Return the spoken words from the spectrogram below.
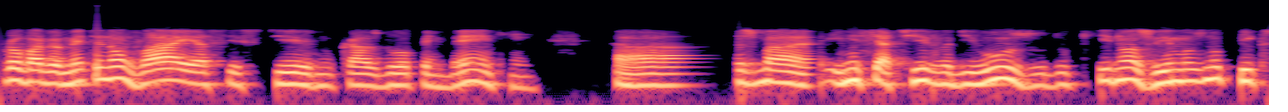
provavelmente não vai assistir, no caso do Open Banking, a mesma iniciativa de uso do que nós vimos no Pix,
